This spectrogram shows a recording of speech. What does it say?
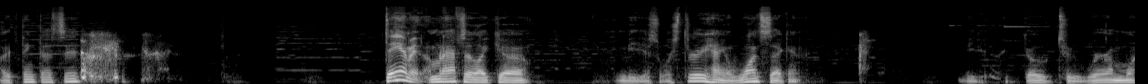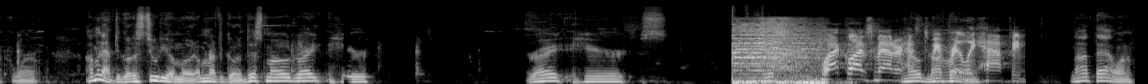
I think that's it. Damn it. I'm gonna have to like uh media source three. Hang on one second. Media, go to where I'm where I'm gonna have to go to studio mode. I'm gonna have to go to this mode right here. Right here. Black Lives Matter has Nope, to be really one. happy. Not that one.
